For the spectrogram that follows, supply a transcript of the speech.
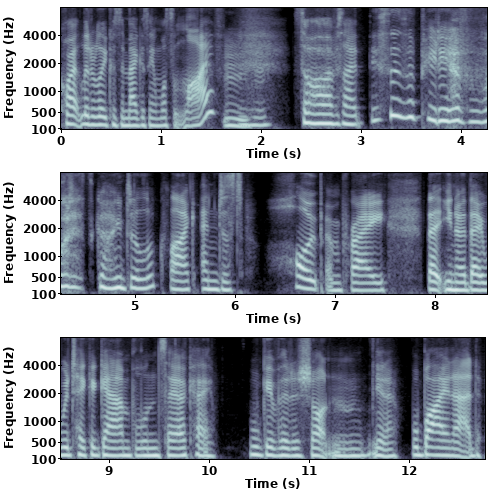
quite literally because the magazine wasn't live. Mm. So I was like, this is a PDF of what it's going to look like and just hope and pray that, you know, they would take a gamble and say, okay, we'll give it a shot and, you know, we'll buy an ad.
